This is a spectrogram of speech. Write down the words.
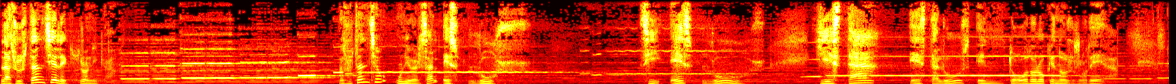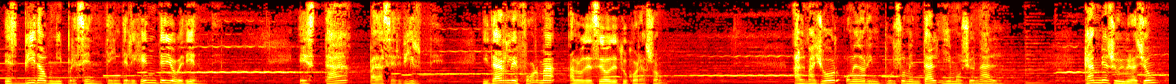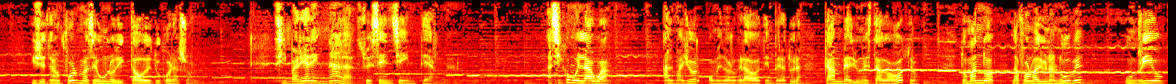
La sustancia electrónica. La sustancia universal es luz. Sí, es luz. Y está esta luz en todo lo que nos rodea. Es vida omnipresente, inteligente y obediente. Está para servirte y darle forma a los deseos de tu corazón al mayor o menor impulso mental y emocional. Cambia su vibración y se transforma según lo dictado de tu corazón, sin variar en nada su esencia interna. Así como el agua, al mayor o menor grado de temperatura, cambia de un estado a otro, tomando la forma de una nube, un río,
